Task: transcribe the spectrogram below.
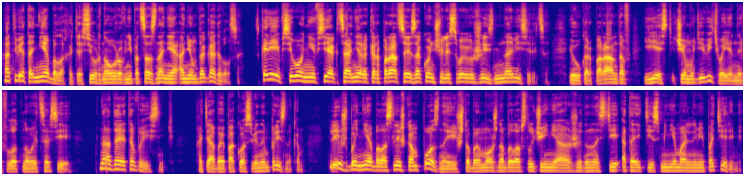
Ответа не было, хотя Сюр на уровне подсознания о нем догадывался. Скорее всего, не все акционеры корпорации закончили свою жизнь на виселице, и у корпорантов есть чем удивить военный флот Новой Церсеи. Надо это выяснить, хотя бы по косвенным признакам, лишь бы не было слишком поздно и чтобы можно было в случае неожиданностей отойти с минимальными потерями.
